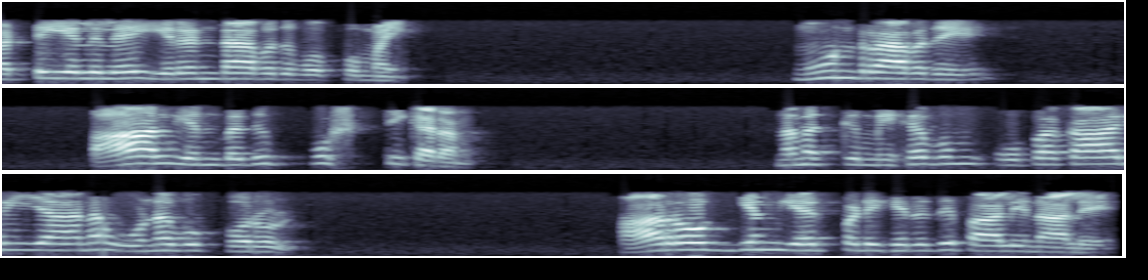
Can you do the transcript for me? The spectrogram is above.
பட்டியலிலே இரண்டாவது ஒப்புமை. மூன்றாவது பால் என்பது புஷ்டிகரம். நமக்கு மிகவும் உபகாரியான உணவுப் பொருள். ஆரோக்கியம் ஏற்படுகிறது பாலினாலே.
